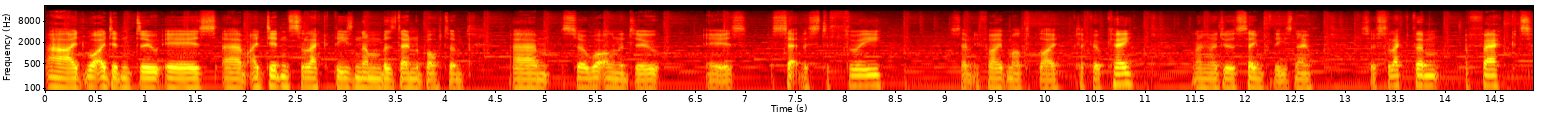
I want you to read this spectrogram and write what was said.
Uh, what I didn't do is um, I didn't select these numbers down the bottom. Um, so what I'm going to do is set this to 3, 75 multiply, click OK. And I'm going to do the same for these now. So select them, Effect,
